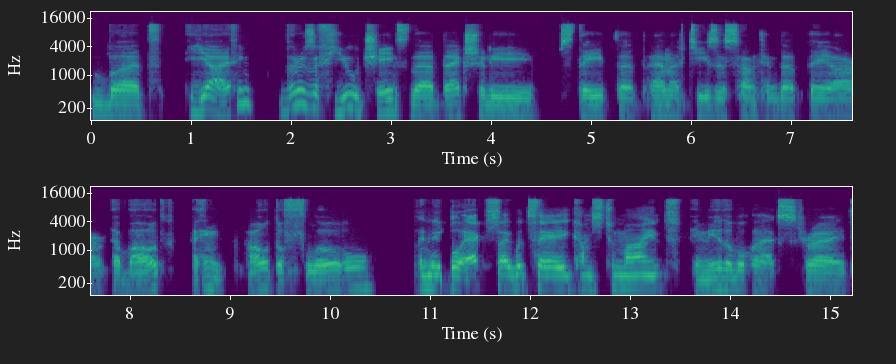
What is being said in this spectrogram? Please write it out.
But yeah, I think there is a few chains that actually state that NFTs is something that they are about. I think out of flow. Immutable X, I would say, comes to mind. Immutable X, right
